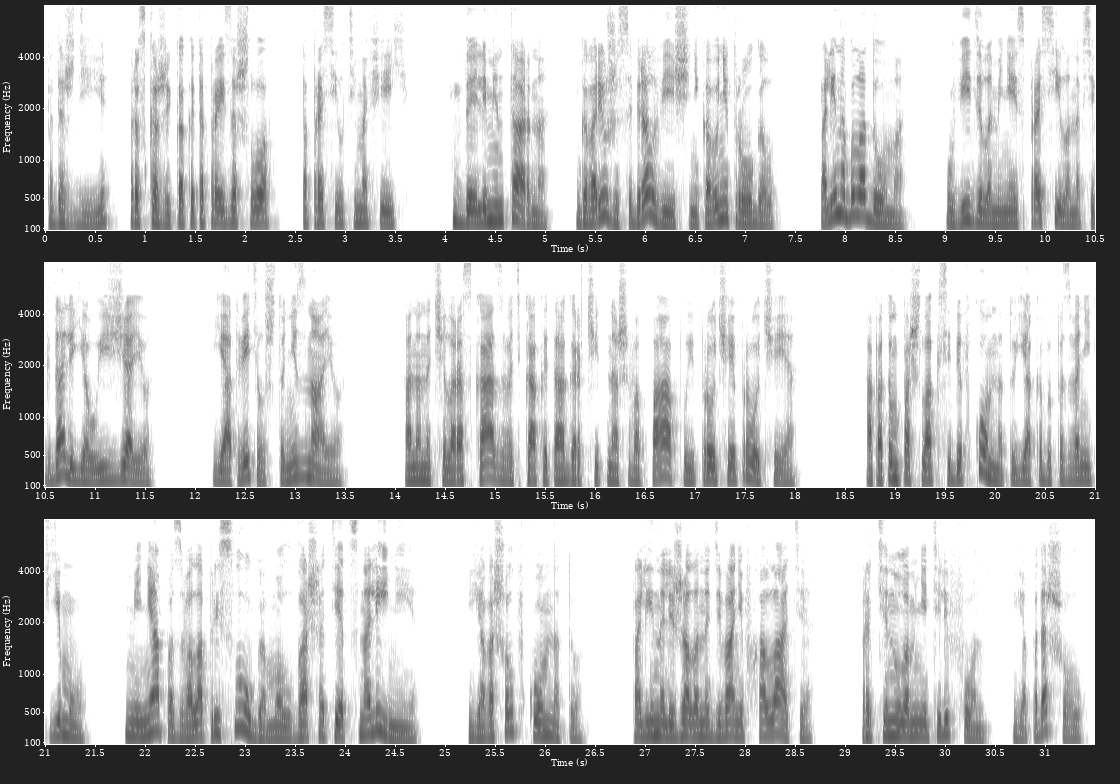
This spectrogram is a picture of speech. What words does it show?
«Подожди, расскажи, как это произошло», — попросил Тимофей. «Да элементарно. Говорю же, собирал вещи, никого не трогал. Полина была дома. Увидела меня и спросила, навсегда ли я уезжаю. Я ответил, что не знаю. Она начала рассказывать, как это огорчит нашего папу и прочее-прочее. А потом пошла к себе в комнату, якобы позвонить ему. Меня позвала прислуга, мол, ваш отец на линии. Я вошел в комнату. Полина лежала на диване в халате. Протянула мне телефон. Я подошел.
